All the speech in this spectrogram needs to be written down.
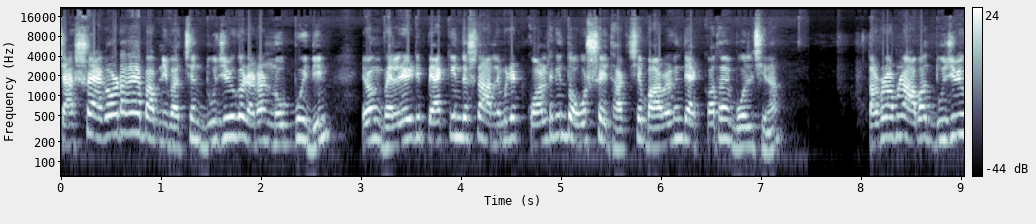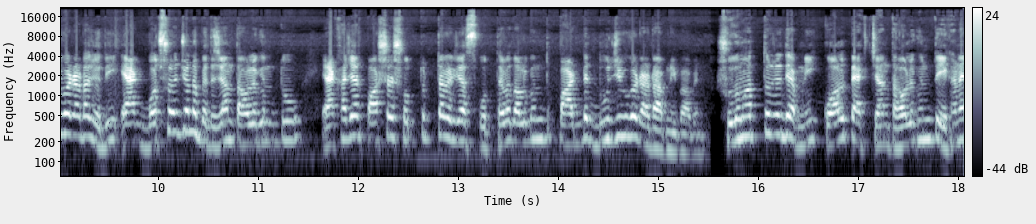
চারশো এগারো টাকায় আপনি পাচ্ছেন দু জিবি করে ডাটা নব্বই দিন এবং ভ্যালিডিটি প্যাক কিন্তু সেটা আনলিমিটেড কলটা কিন্তু অবশ্যই থাকছে। বারবার কিন্তু এক কথা আমি বলছি না। তারপর আপনার আবার দু জিবি করে ডাটা যদি এক বছরের জন্য পেতে চান, তাহলে কিন্তু এক হাজার পাঁচশো সত্তর টাকা রিচার্জ করতে হবে, তাহলে কিন্তু পার ডে দু জিবি করে ডাটা আপনি পাবেন। শুধুমাত্র যদি আপনি কল প্যাক চান, তাহলে কিন্তু এখানে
